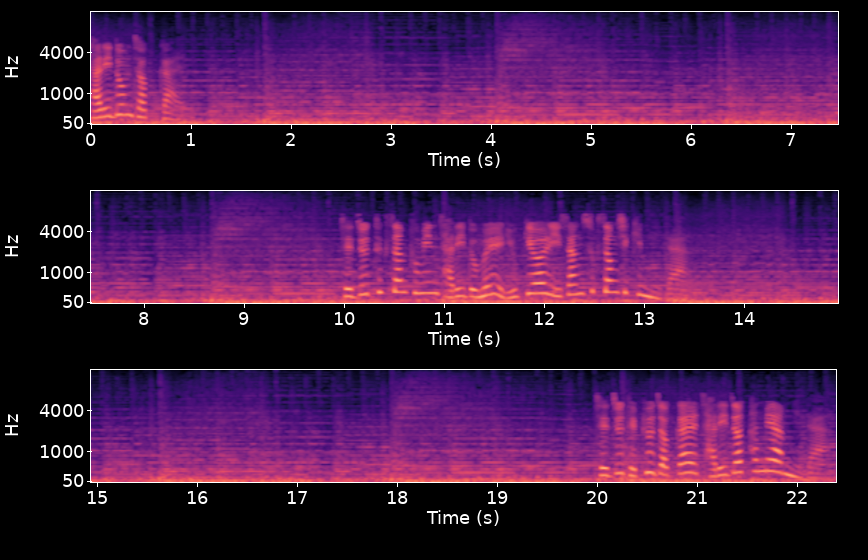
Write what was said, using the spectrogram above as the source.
자리돔 젓갈 제주 특산품인 자리돔을 6개월 이상 숙성시킵니다. 제주 대표 젓갈 자리젓 판매합니다.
